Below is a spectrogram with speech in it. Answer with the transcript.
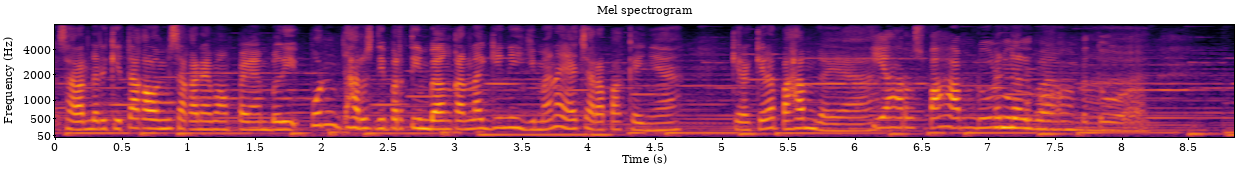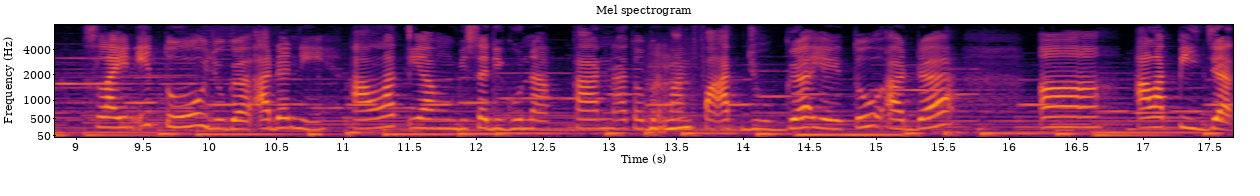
saran dari kita kalau misalkan emang pengen beli pun harus dipertimbangkan lagi nih gimana ya cara pakainya. Kira-kira paham gak ya? Iya harus paham dulu Bener Eh, banget. betul Selain itu juga ada nih alat yang bisa digunakan atau bermanfaat juga yaitu ada eh, alat pijat.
